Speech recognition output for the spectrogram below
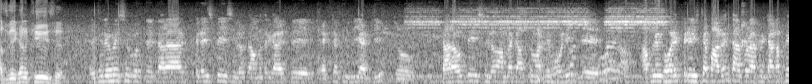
আজকে এখানে কি হয়েছে এখানে হয়েছে বলতে তারা প্রাইজ পেয়েছিল, তো আমাদের গাড়িতে একটা টিভি আর কি, তো তারাও পেয়েছিল। আমরা কাস্টমারকে বলি যে, আপনার ঘরে প্রাইজটা পাবেন, তারপর আপনি টাকা পে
